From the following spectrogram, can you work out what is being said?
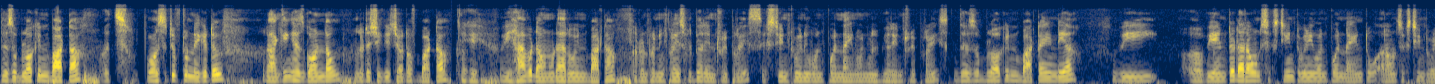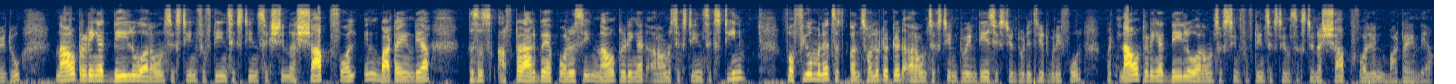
there's a block in bata. It's positive to negative. Ranking has gone down. Let us check the chart of bata. Okay we have a downward arrow in bata. Current running price will be our entry price. 1621.91 will be our entry price. There's a block in bata india. We uh, we entered around 1621.92 around 1622 now trading at low around 1615 1616 a sharp fall in bata india this is after RBI policy now trading at around 1616 for few minutes it's consolidated around 1620 1623 24 but now trading at day low around 1615 1616 a sharp fall in Bata India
